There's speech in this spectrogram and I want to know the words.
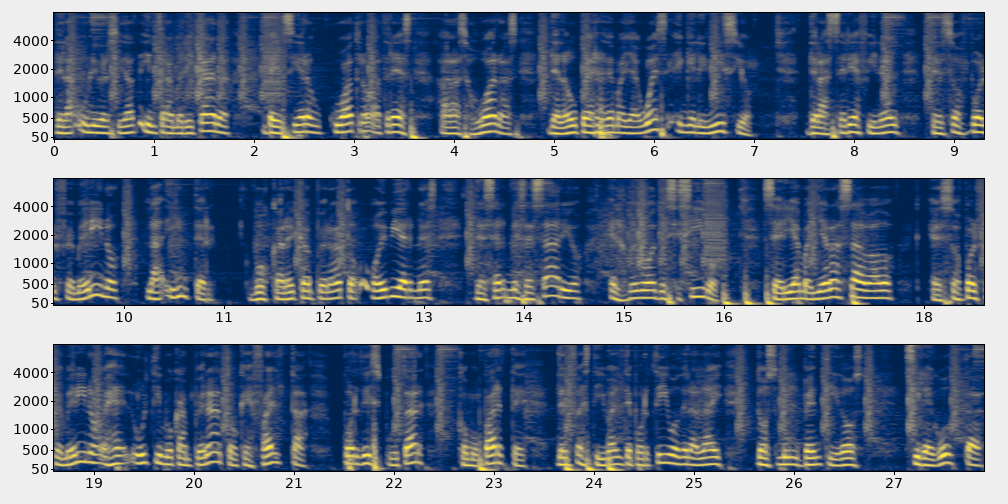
de la Universidad Interamericana vencieron 4 a 3 a las Juanas de la UPR de Mayagüez en el inicio de la serie final del softball femenino. La Inter buscará el campeonato hoy viernes de ser necesario el juego decisivo. Sería mañana sábado. El softball femenino es el último campeonato que falta por disputar como parte del Festival Deportivo de la LAI 2022. Si le gusta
